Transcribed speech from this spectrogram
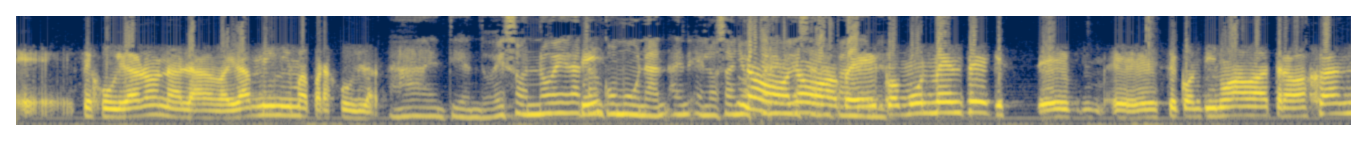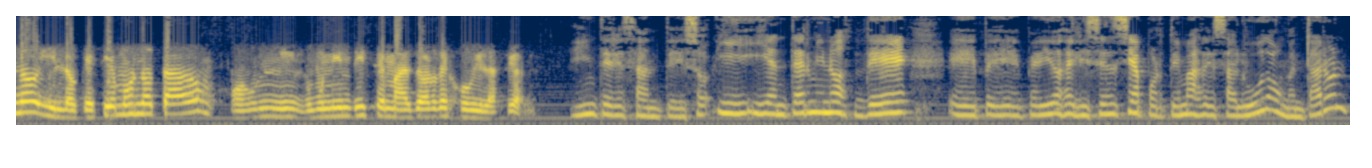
eh, se jubilaron a la edad mínima para jubilar. Ah, entiendo. Eso no era tan común en, los años No, no, eh, comúnmente que, eh, se continuaba trabajando y lo que sí hemos notado, un, un índice mayor de jubilación. Interesante eso. ¿Y, en términos de pedidos de licencia por temas de salud, aumentaron?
